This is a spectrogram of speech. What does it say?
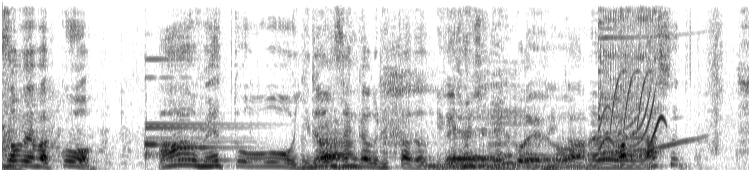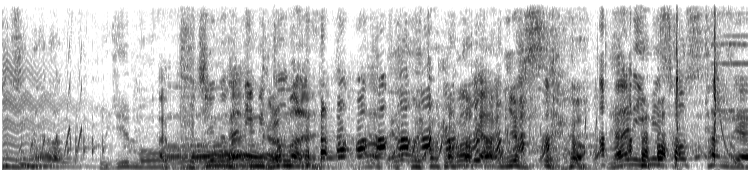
섭외 받고 아 왜 또 이런 생각을 했다던데 이게 현실적인 거예요. 그러니까 네. 아, 라스 굳이 내가 굳이 뭐. 굳이는 아니 그런 말 아니었어요. 그런 말이 아니었어요. 난 이미 서스탄데.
